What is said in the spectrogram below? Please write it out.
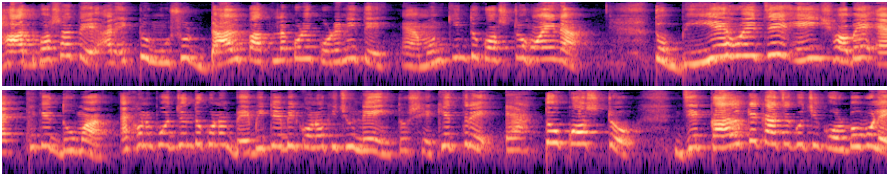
ভাত বসাতে আর একটু মুসুর ডাল পাতলা করে করে নিতে এমন কিন্তু কষ্ট হয় না। তো বিয়ে হয়েছে এই সবে এক থেকে দু মাস। এখনও পর্যন্ত কোনো বেবি টেবি কোনো কিছু নেই। তো সেক্ষেত্রে এত কষ্ট যে কালকে কাচাকুচি করব বলে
